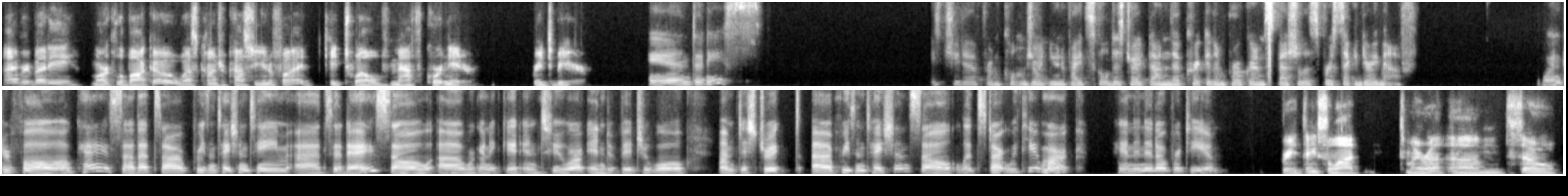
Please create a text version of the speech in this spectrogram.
Hi everybody, Mark Labaco, West Contra Costa Unified, K-12 Math Coordinator. Great to be here. And Denise. Cheetah from Colton Joint Unified School District. I'm the curriculum program specialist for secondary math. Wonderful. Okay, so that's our presentation team uh, today. So uh, we're going to get into our individual um, district uh, presentation. So let's start with you, Mark. Handing it over to you. Great. Thanks a lot, Tamira. Um, so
